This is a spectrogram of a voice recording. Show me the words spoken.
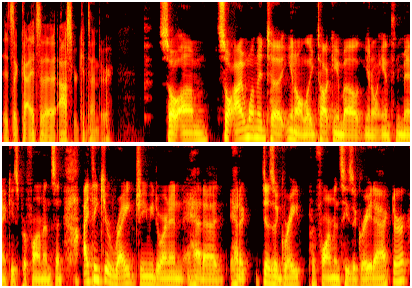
it's a it's a Oscar contender. So um so I wanted to, you know, like talking about, you know, Anthony Mackie's performance and I think you're right, Jamie Dornan had a had a does a great performance. He's a great actor,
